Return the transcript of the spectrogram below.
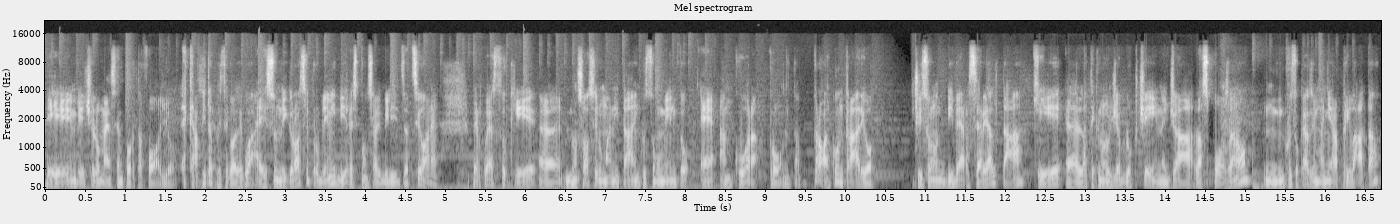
e invece l'ho messa in portafoglio. E capita queste cose qua e sono dei grossi problemi di responsabilizzazione. Per questo che eh, non so se l'umanità in questo momento è ancora pronta, però al contrario ci sono diverse realtà che eh, la tecnologia blockchain già la sposano, mm, in questo caso in maniera privata.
